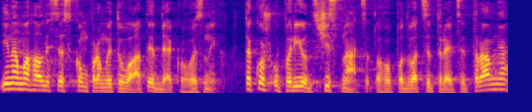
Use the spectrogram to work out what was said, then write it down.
і намагалися скомпрометувати декого з них. Також у період з 16 по 23 травня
